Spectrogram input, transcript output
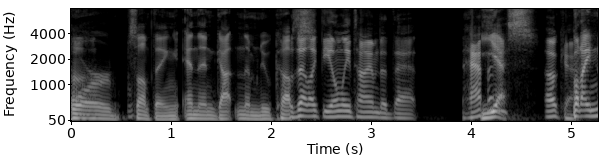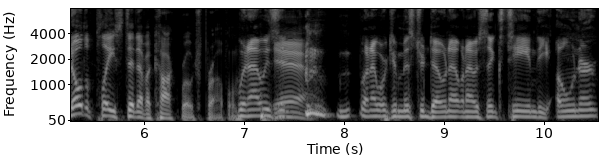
or something, and then gotten them new cups. Was that like the only time that that happened? Yes. Okay. But I know the place did have a cockroach problem. When I was Yeah. in, when I worked at Mr. Donut when I was 16, the owner,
